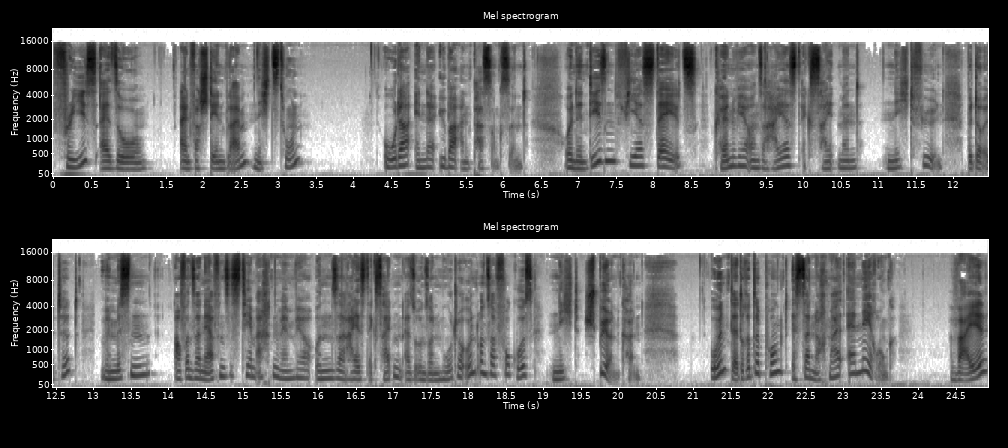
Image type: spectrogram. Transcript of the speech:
Freeze, also einfach stehen bleiben, nichts tun, oder in der Überanpassung sind. Und in diesen vier States können wir unser Highest Excitement nicht fühlen. Bedeutet, wir müssen auf unser Nervensystem achten, wenn wir unser Highest Excitement, also unseren Motor und unser Fokus nicht spüren können. Und der dritte Punkt ist dann nochmal Ernährung. Weil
